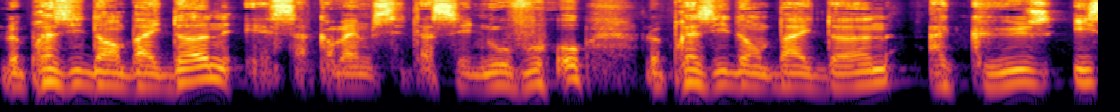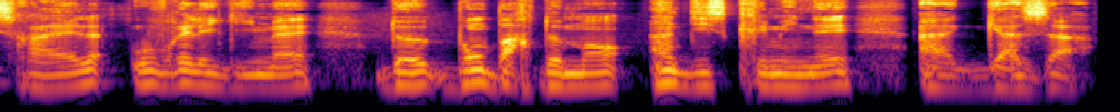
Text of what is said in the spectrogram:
Le président Biden, et ça quand même c'est assez nouveau, le président Biden accuse Israël, ouvrez les guillemets, de bombardement indiscriminé à Gaza.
